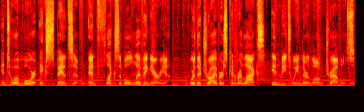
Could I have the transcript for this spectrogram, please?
into a more expansive and flexible living area where the drivers can relax in between their long travels.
